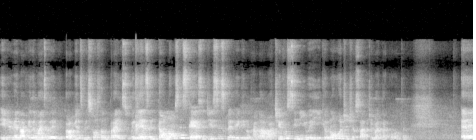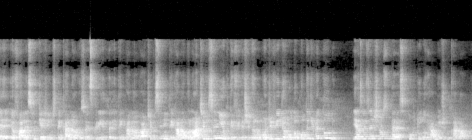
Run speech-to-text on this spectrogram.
e vivendo a vida mais leve, pelo menos me esforçando para isso, beleza? Então não se esquece de se inscrever aqui no canal, ativa o sininho aí, que eu não vou te encher o saco demais da conta. É, eu falo isso porque, gente, tem canal que eu sou inscrita e tem canal que eu ativo o sininho, tem canal que eu não ativo o sininho, porque fica chegando um monte de vídeo, eu não dou conta de ver tudo. E às vezes a gente não se interessa por tudo realmente do canal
